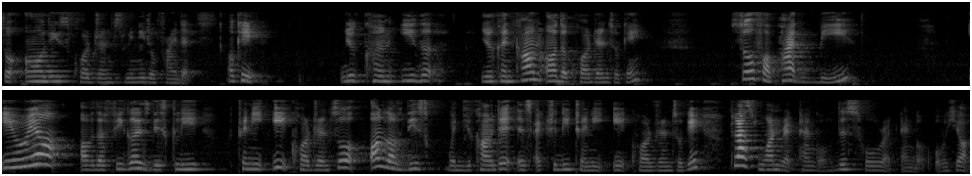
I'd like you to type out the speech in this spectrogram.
So all these quadrants we need to find it. Okay you can either you can count all the quadrants okay? So for part B area of the figure is basically 28 quadrants. So all of these when you count it is actually 28 quadrants okay? Plus one rectangle this whole rectangle over here.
